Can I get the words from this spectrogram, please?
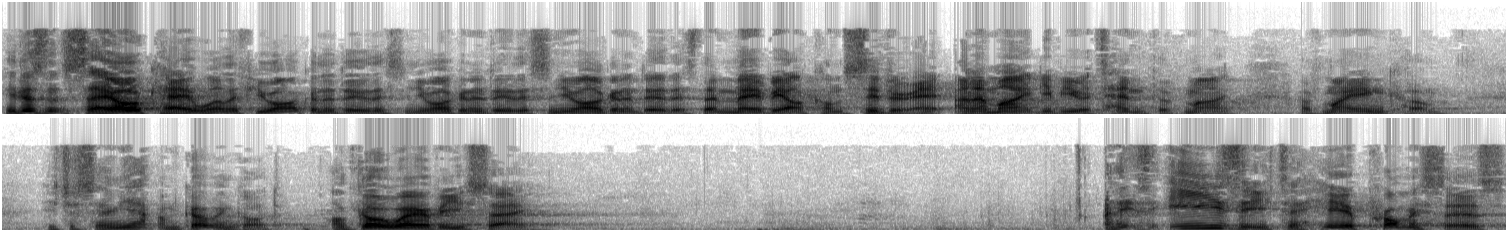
He doesn't say, okay, well, if you are going to do this and you are going to do this and you are going to do this, then maybe I'll consider it and I might give you a tenth of my, of my income. He's just saying, yeah, I'm going, God. I'll go wherever you say. And it's easy to hear promises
